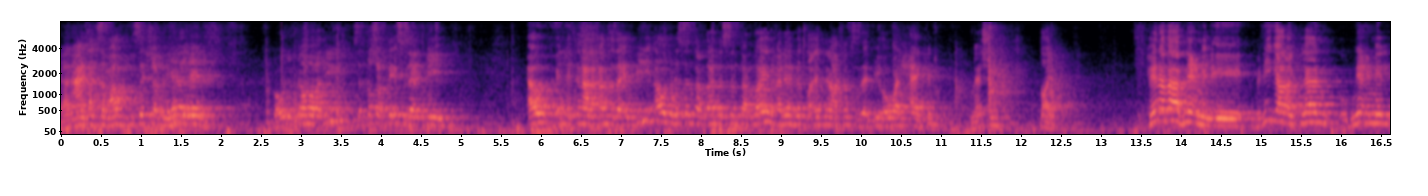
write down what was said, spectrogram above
يعني عايز أحسب عرض ال T section من هنا لهنا. بقول الكمرة دي 16 ts زائد b أو L 2 على 5 زائد b أو من ال center line لل center line غالبا بيطلع 2 على 5 زائد b هو الحاكم. ماشي؟ طيب. هنا بقى بنعمل إيه؟ بنيجي على ال plan وبنعمل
